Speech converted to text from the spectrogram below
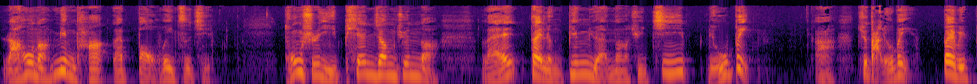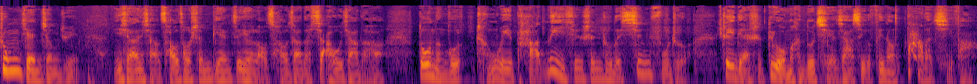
然后呢，命他来保卫自己，同时以偏将军呢，来带领兵员呢去击刘备，啊，去打刘备，拜为中间将军。你想一想，曹操身边这些老曹家的、夏侯家的哈，都能够成为他内心深处的心腹者，这一点是对我们很多企业家是一个非常大的启发。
